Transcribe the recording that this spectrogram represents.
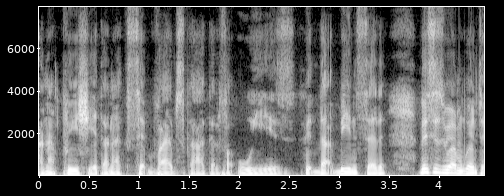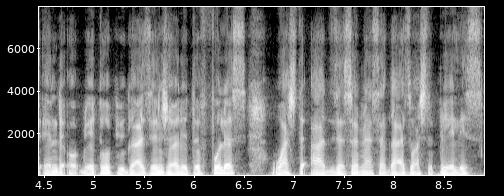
and appreciate and accept Vybz Kartel for who he is. With that being said, this is where I'm going to end the update. Hope you guys enjoyed it to fullest. Watch the ads. So I say guys, watch the playlist,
